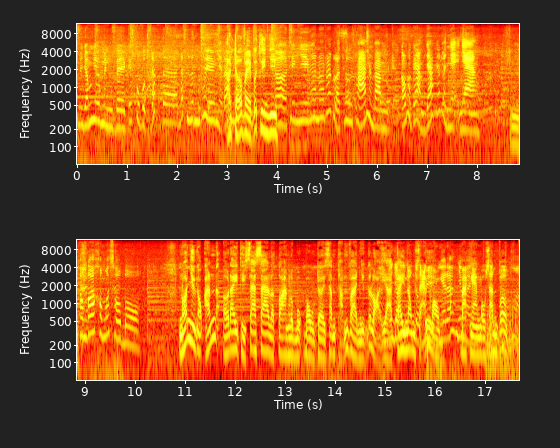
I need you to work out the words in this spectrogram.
mình giống như mình về cái khu vực đất ờ, đất linh thiêng vậy đó À, trở về với thiên nhiên. Ờ, thiên nhiên á, nó rất là thư thái mình vào mình có một cái cảm giác rất là nhẹ nhàng Ừ. không có không có xô bồ Nói như Ngọc Ánh ở đây thì xa xa là toàn là một bầu trời xanh thẳm và những cái loại à, cây nông sản màu đó, bạc mà- ngàn màu xanh phải không?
